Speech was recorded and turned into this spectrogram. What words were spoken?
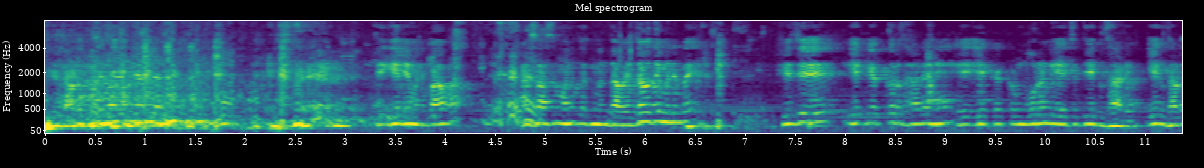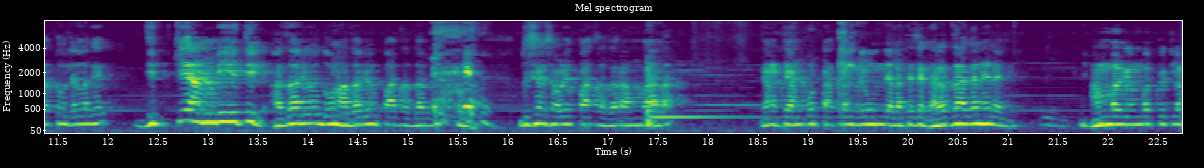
ते झाडं ते गेले म्हणे बाबा असं असं म्हणत होते म्हणे जावाय जाऊ दे म्हणे बाई. हे जे एक एकर झाड आहे ना, हे एक एकर मोरंडी यायचे ते एक झाड आहे. एक झाड तो लगे जितके आंबे येतील हजार येऊ दोन हजार येऊ पाच हजार येऊ दुसऱ्या सावळी पाच हजार आंबा आला त्यांना टेम्पो टाकला नेऊन द्याला त्याच्या घरात जागा नाही राहिली. आंबा गिंबा पिकला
